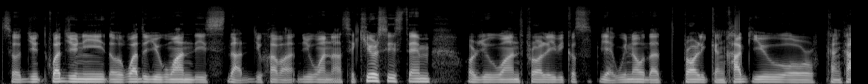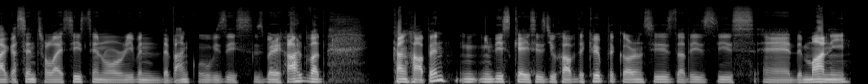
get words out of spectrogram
So, you, what you need or what do you want is that you have a you want a secure system, or you want probably because yeah we know that probably can hack you or can hack a centralized system or even the bank. Obviously, is is very hard, but can happen. In, in these cases, you have the cryptocurrencies that is this uh, the money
